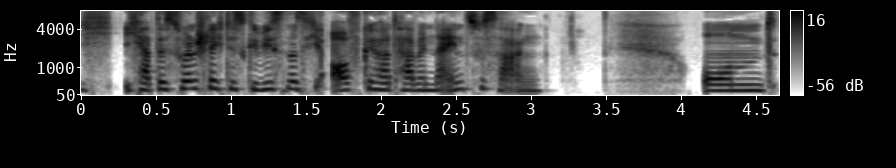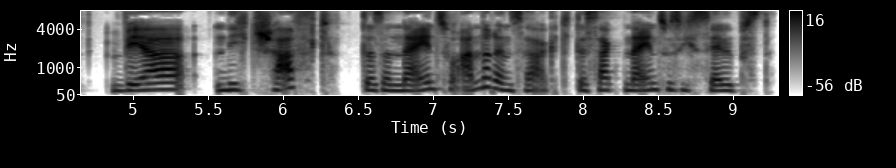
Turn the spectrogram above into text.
Ich, ich hatte so ein schlechtes Gewissen, dass ich aufgehört habe, Nein zu sagen. Und wer nicht schafft, dass er Nein zu anderen sagt, der sagt Nein zu sich selbst,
